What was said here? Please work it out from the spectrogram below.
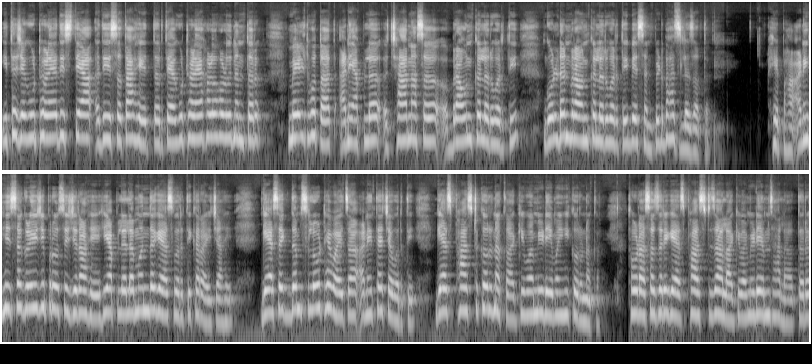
इथं जे गुठळ्या दिसत्या दिसत आहेत तर त्या गुठळ्या हळूहळू नंतर मेल्ट होतात आणि आपलं छान असं ब्राऊन कलरवरती गोल्डन ब्राऊन कलरवरती बेसनपीठ भाजलं जातं. हे पहा. आणि ही सगळी जी प्रोसिजर आहे ही आपल्याला मंद गॅसवरती करायची आहे. गॅस एकदम स्लो ठेवायचा आणि त्याच्यावरती. गॅस फास्ट करू नका किंवा मिडियमही करू नका. थोडासा जरी गॅस फास्ट झाला किंवा मिडियम झाला तर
